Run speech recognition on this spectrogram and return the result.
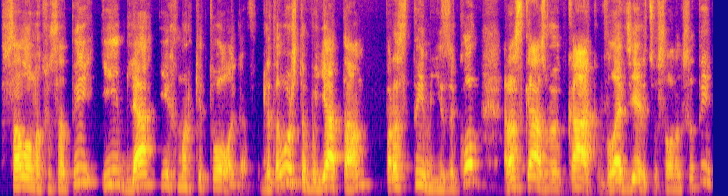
салона красоты и для их маркетологов. Для того, чтобы я там простым языком рассказываю, как владельцу салона красоты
